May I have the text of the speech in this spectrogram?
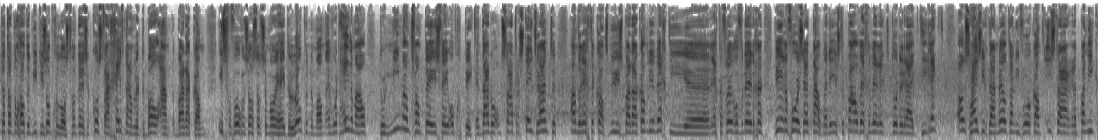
Dat dat nog altijd niet is opgelost. Want deze Costa geeft namelijk de bal aan Badakan. Is vervolgens zoals dat zo mooi heet de lopende man. En wordt helemaal door niemand van PSV opgepikt. En daardoor ontstaat er steeds ruimte aan de rechterkant. Nu is Badakan weer weg, die uh, rechtervleugelverdediger. Weer een voorzet. Nou, bij de eerste paal weggewerkt door de Rijk. Direct als hij zich daar meldt aan die voorkant is daar uh, paniek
